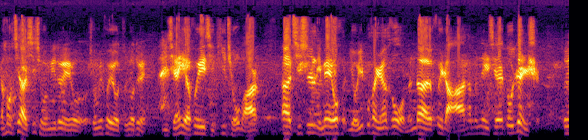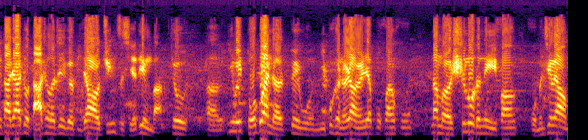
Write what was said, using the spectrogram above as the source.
然后切尔西球迷队有球迷会有足球队，以前也会一起踢球玩儿。呃，其实里面有很有一部分人和我们的会长啊，他们那些都认识，所以大家就达成了这个比较君子协定吧，就。呃，因为夺冠的队伍，你不可能让人家不欢呼。那么失落的那一方，我们尽量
